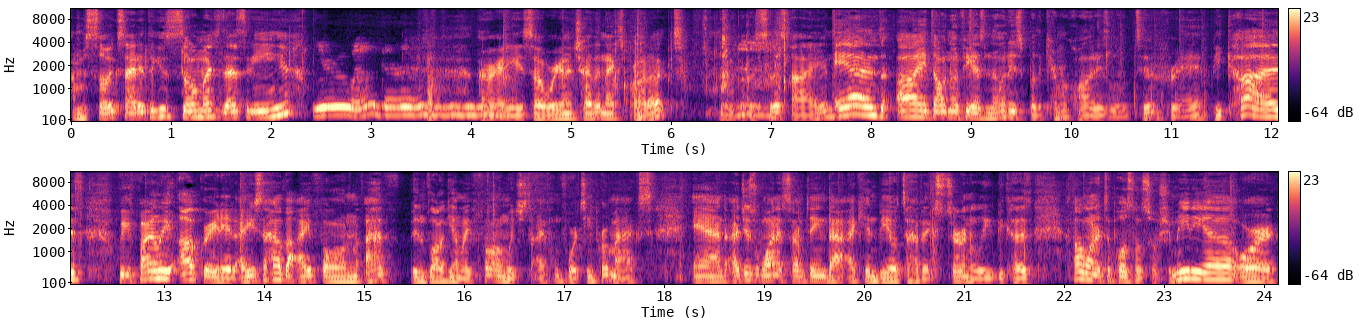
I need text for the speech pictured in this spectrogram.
I'm so excited. Thank you so much, Destiny. you're welcome. Alrighty, so we're gonna try the next product. We're gonna put this to the side. And I don't know if you guys noticed, but the camera quality is a little different because we finally upgraded. I used to have the iPhone, I have been vlogging on my phone, which is the iPhone 14 Pro Max. And I just wanted something that I can be able to have externally because if I wanted to post on social media or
